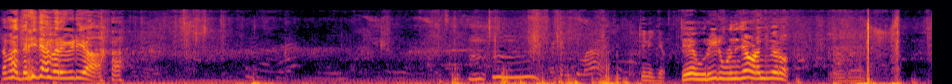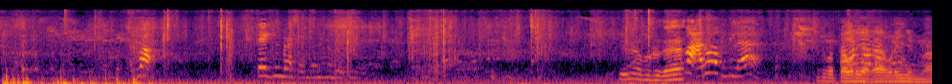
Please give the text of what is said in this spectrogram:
நம்ம தெரியுதா மாதிரி வீடியோ ஏ வீடு விழுந்துச்சா உடஞ்சு போயிடும் என்ன போட்டிருக்க. இது பார்த்தா உடையாதா உடைஞ்சிருமா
